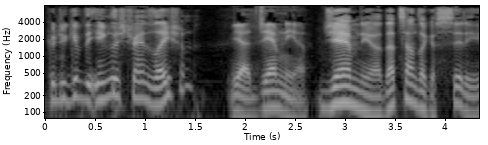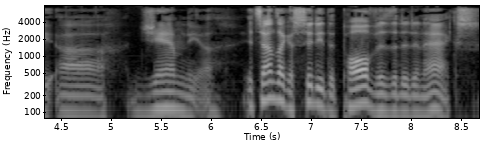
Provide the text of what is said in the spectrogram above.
Could you give the English translation? Yeah, Jamnia. Jamnia. That sounds like a city. Uh, Jamnia. It sounds like a city that Paul visited in Acts.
